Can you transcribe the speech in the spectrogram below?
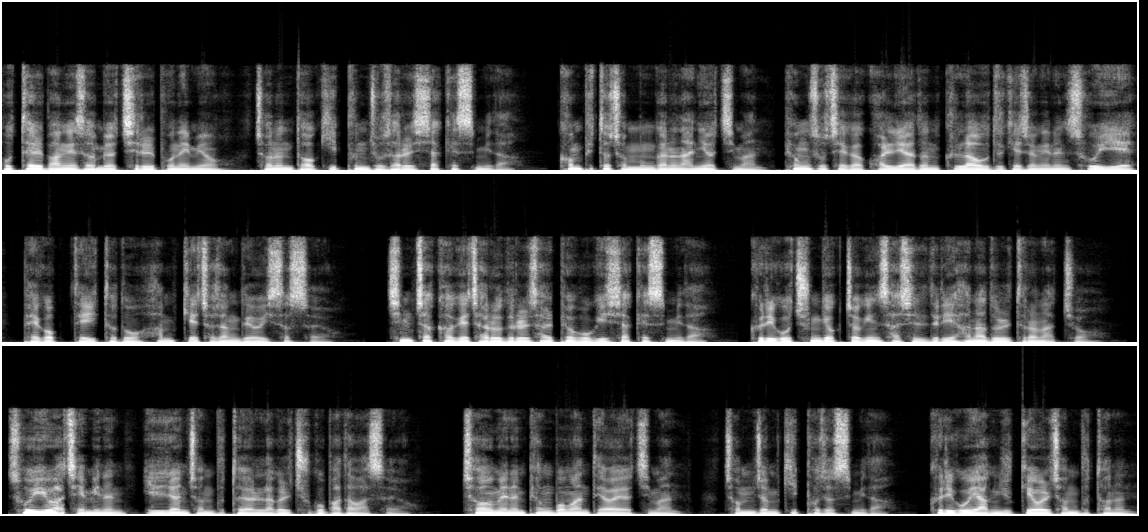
호텔 방에서 며칠을 보내며 저는 더 깊은 조사를 시작했습니다. 컴퓨터 전문가는 아니었지만 평소 제가 관리하던 클라우드 계정에는 소희의 백업 데이터도 함께 저장되어 있었어요. 침착하게 자료들을 살펴보기 시작했습니다. 그리고 충격적인 사실들이 하나둘 드러났죠. 소희와 재민은 1년 전부터 연락을 주고받아 왔어요. 처음에는 평범한 대화였지만 점점 깊어졌습니다. 그리고 약 6개월 전부터는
